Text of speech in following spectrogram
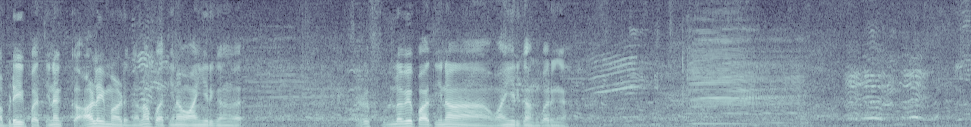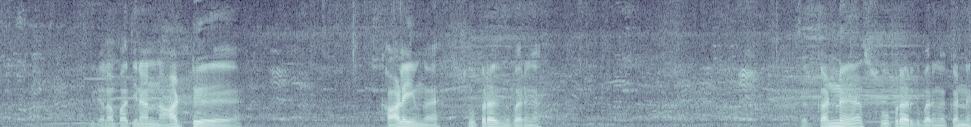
அப்படியே பார்த்தீங்கன்னா காளை மாடுங்கெல்லாம் பார்த்தீங்கன்னா வாங்கியிருக்காங்க. அப்படியே ஃபுல்லாகவே பார்த்தீங்கன்னா வாங்கியிருக்காங்க பாருங்கள் இதெல்லாம் பார்த்தீங்கன்னா நாட்டு காளையுங்க சூப்பராக இருக்குங்க பாருங்கள் ஸோ கண் சூப்பராக இருக்குது பாருங்கள் கண்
